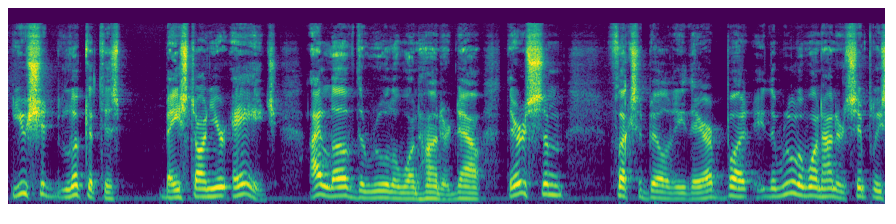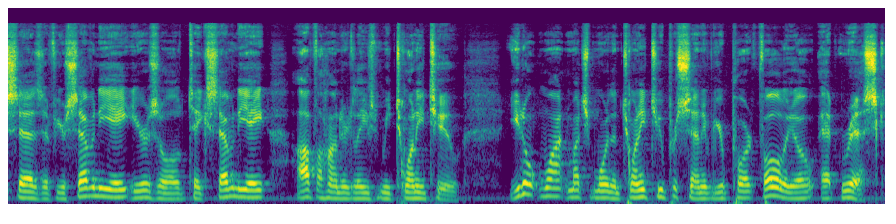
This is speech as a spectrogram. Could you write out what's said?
you should look at this based on your age. I love the rule of 100. Now, there's some flexibility there, but the rule of 100 simply says if you're 78 years old, take 78 off 100 leaves me 22. You don't want much more than 22% of your portfolio at risk.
